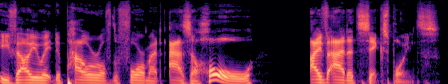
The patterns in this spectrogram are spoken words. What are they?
evaluate the power of the format as a whole, I've added six points.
